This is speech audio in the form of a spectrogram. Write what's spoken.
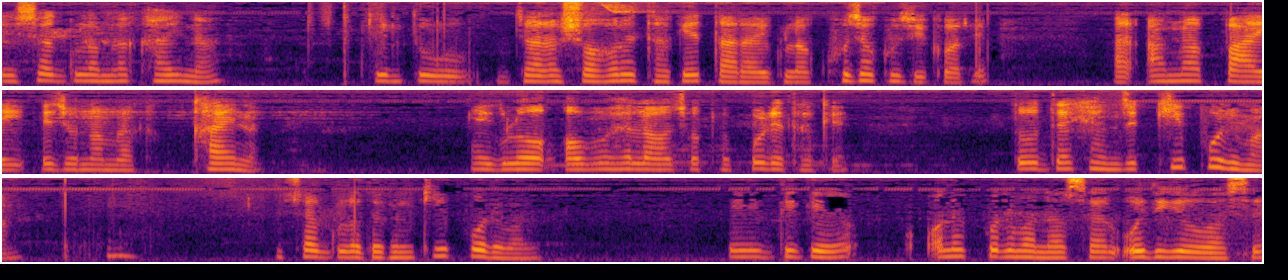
এই শাকগুলো আমরা খাই না। কিন্তু যারা শহরে থাকে, তারা এগুলা খোঁজাখুঁজি করে। আর আমরা পাই, এজন্য আমরা খাই না। এগুলো অবহেলা যত্ন পড়ে থাকে। তো দেখেন যে কি পরিমাণ। শাকগুলো দেখেন কি পরিমাণ। এই দিকে অনেক পরিমাণ আছে আর ওই দিকেও আছে।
